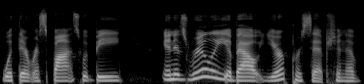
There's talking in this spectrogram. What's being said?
what their response would be. And it's really about your perception of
